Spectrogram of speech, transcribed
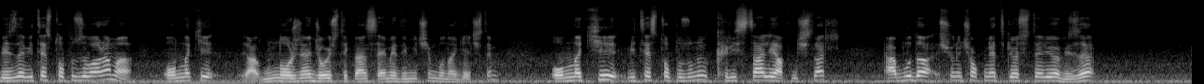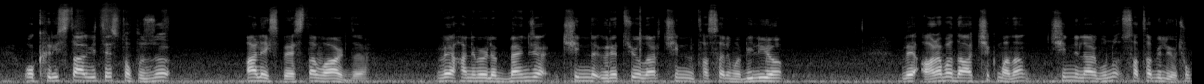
Bizde vites topuzu var ama ondaki ya bunun orijinali joystick ben sevmediğim için buna geçtim. Ondaki vites topuzunu kristal yapmışlar. Ya bu da şunu çok net gösteriyor bize. O kristal vites topuzu AliExpress'te vardı. Ve hani böyle bence Çin'de üretiyorlar. Çinli tasarımı biliyor. Ve araba daha çıkmadan Çinliler bunu satabiliyor. Çok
